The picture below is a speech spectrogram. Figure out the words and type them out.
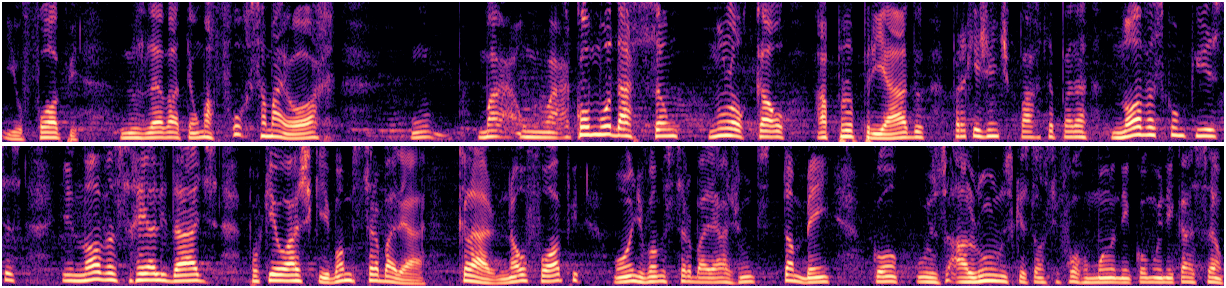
e UFOP, nos leva a ter uma força maior, uma, uma acomodação num local apropriado para que a gente parta para novas conquistas e novas realidades, porque eu acho que vamos trabalhar, claro, na UFOP, onde vamos trabalhar juntos também com os alunos que estão se formando em comunicação.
